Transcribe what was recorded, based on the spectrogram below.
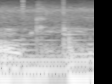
Okay,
